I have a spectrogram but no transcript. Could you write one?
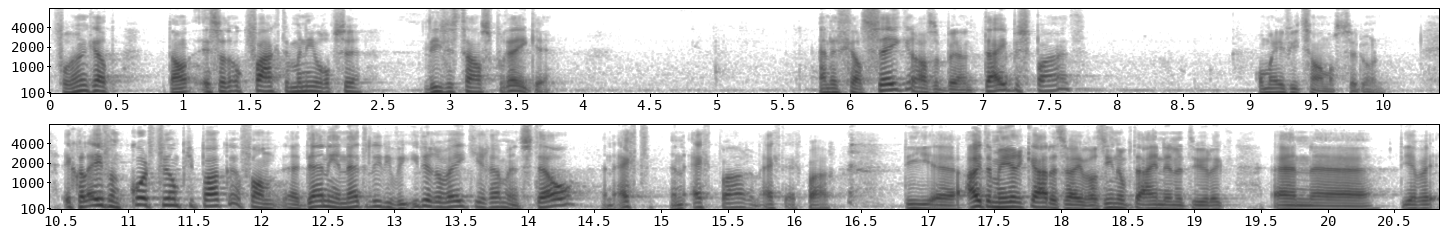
voor hun geldt, dan is dat ook vaak de manier waarop ze liefdestaal spreken. En dat geldt zeker als het bij hun tijd bespaart om even iets anders te doen. Ik wil even een kort filmpje pakken van eh, Danny en Natalie, die we iedere week hier hebben. Een stel, een echt, een echtpaar, een echt echtpaar. Die uh, uit Amerika, dat zal je wel zien op het einde natuurlijk. En uh, die hebben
